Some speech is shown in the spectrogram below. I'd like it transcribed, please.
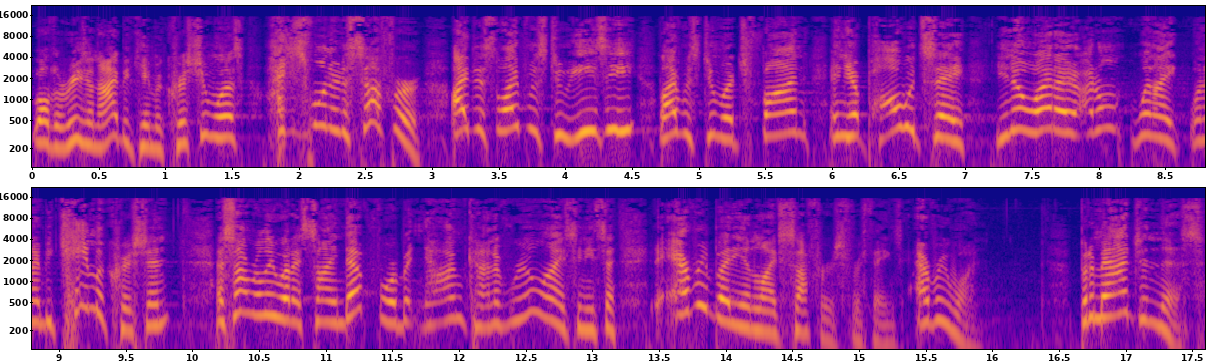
well, the reason I became a Christian was I just wanted to suffer. I just, life was too easy. Life was too much fun. And yet Paul would say, you know what? I, I don't, when I, when I became a Christian, that's not really what I signed up for, but now I'm kind of realizing, he said, everybody in life suffers for things. Everyone. But imagine this.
